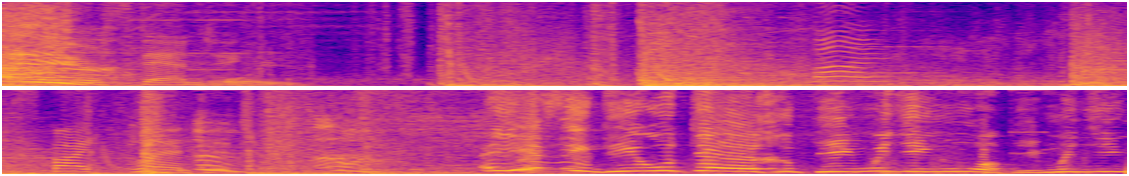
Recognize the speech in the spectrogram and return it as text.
Player standing. โอ้ย Spike planted. ไอ้เหี้ยสิ่งที่กูเจอคือพิงไม่ยิงหัวพิงไม่ยิง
